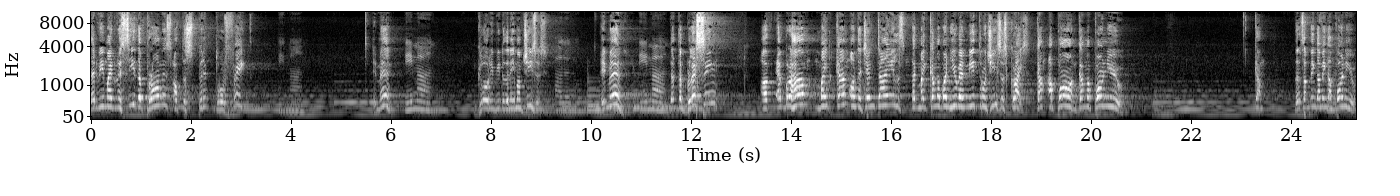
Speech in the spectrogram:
that we might receive the promise of the Spirit through faith. Amen. Amen. Amen. Glory be to the name of Jesus. Hallelujah. Amen. Amen. That the blessing of Abraham might come on the Gentiles, that might come upon you and me through Jesus Christ. Come upon, come upon you. Come. There is something coming upon you.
